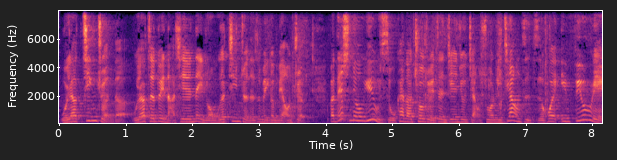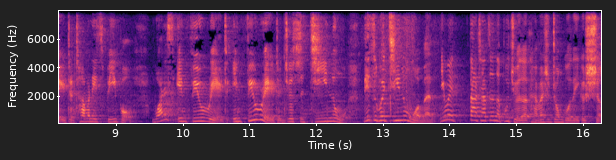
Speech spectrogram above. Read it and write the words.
我要精准的，我要针对哪些内容，我要精准的这么一个瞄准。But there's no use。我看到邱觉正今天就讲说，你这样子只会 infuriate Taiwanese people。What is infuriate? Infuriate 就是激怒，你只会激怒我们，因为大家真的不觉得台湾是中国的一个省，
